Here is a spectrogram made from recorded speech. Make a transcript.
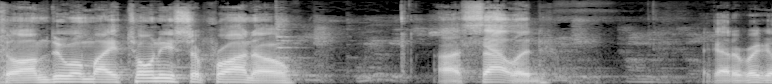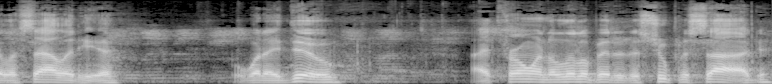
So I'm doing my Tony Soprano uh, salad. I got a regular salad here. But what I do, I throw in a little bit of the super sod.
